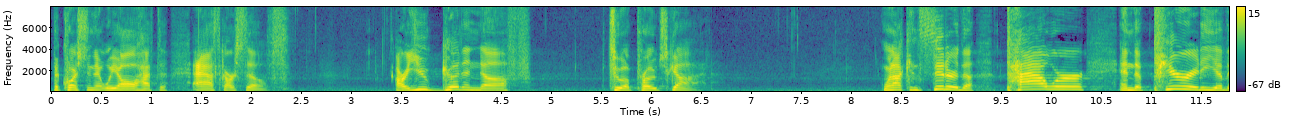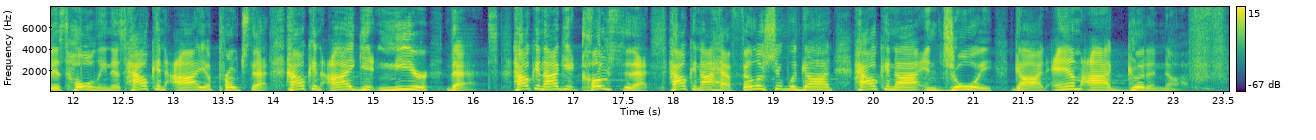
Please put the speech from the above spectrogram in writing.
the question that we all have to ask ourselves. Are you good enough to approach God? When I consider the power and the purity of His holiness, how can I approach that? How can I get near that? How can I get close to that? How can I have fellowship with God? How can I enjoy God? Am I good enough?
